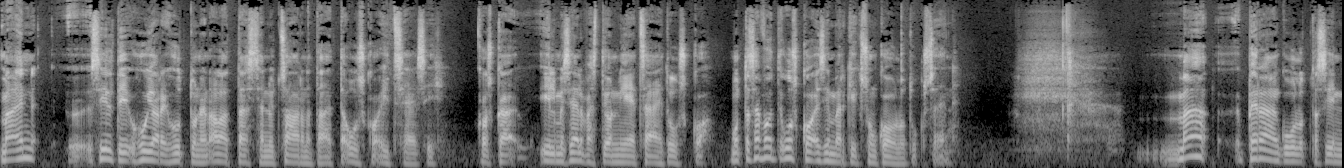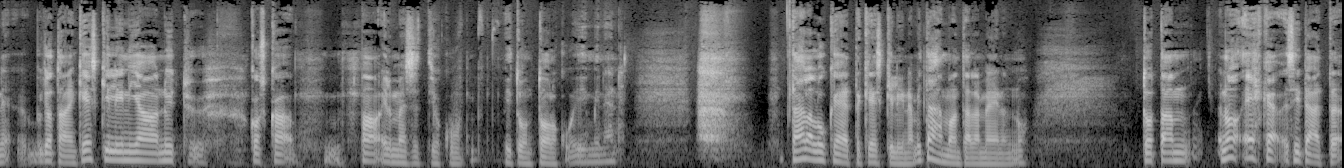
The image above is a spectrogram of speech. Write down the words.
Mä en silti huijari Huttunen ala tässä nyt saarnata, että usko itseesi koska ilmiselvästi on niin, että sä et usko. Mutta sä voit uskoa esimerkiksi sun koulutukseen. Mä peräänkuuluttaisin jotain keskilinjaa nyt, koska mä oon ilmeisesti joku vitun tolkuihminen. Täällä lukee, että keskilinja. Mitähän mä oon täällä meinannut? Tota, no ehkä sitä, että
